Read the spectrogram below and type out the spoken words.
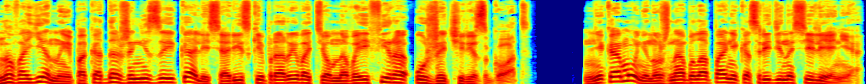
но военные пока даже не заикались о риске прорыва темного эфира уже через год. Никому не нужна была паника среди населения.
